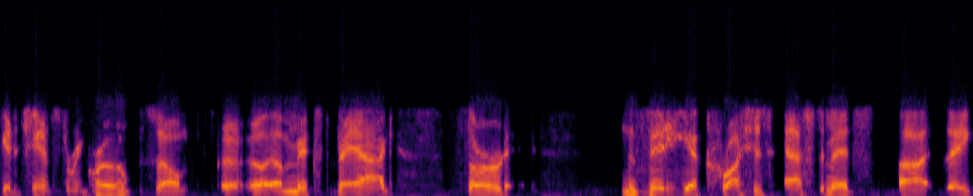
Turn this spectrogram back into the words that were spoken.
get a chance to regroup. So uh, a mixed bag. Third, NVIDIA crushes estimates. Uh, they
